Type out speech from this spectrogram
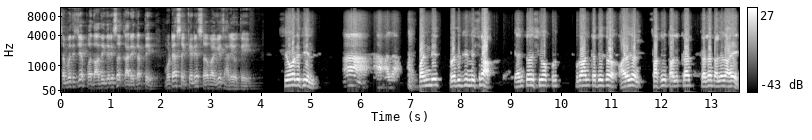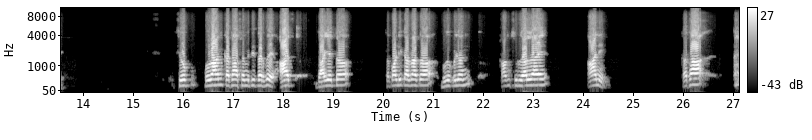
समितीचे पदाधिकारीसह कार्यकर्ते मोठ्या संख्येने सहभागी झाले होते. शिवर येथील पंडित प्रदीपजी मिश्रा यांचं शिव पुर- पुराण कथेचं आयोजन साक्री तालुक्यात करण्यात आलेलं आहे. शिव पुराण कथा समितीतर्फे आज जागेचं सपाटीकरणाचं भूमिपूजन काम सुरू झालेलं आहे. आणि कथा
